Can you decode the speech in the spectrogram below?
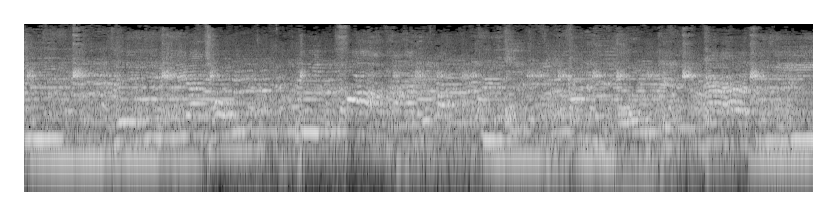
Thank. Thank you.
